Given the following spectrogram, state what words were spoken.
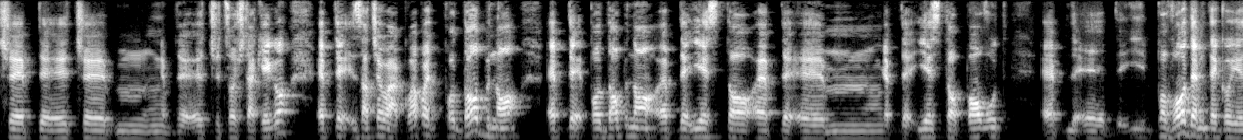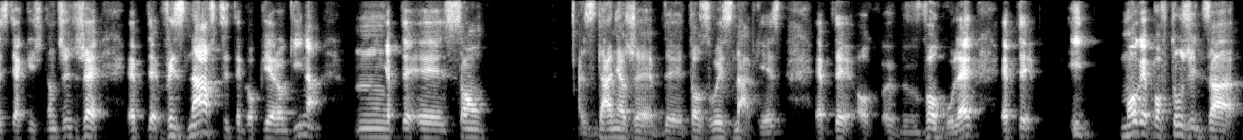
czy, czy, czy coś takiego, zaczęła kłapać. Podobno, podobno jest to, jest to powód, powodem tego jest jakiś, znaczy, że wyznawcy tego pierogina są zdania, że to zły znak jest w ogóle. I mogę powtórzyć za,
